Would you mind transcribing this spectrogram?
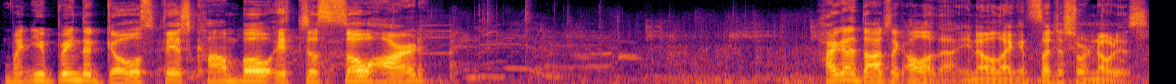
When you bring the ghost fish combo, it's just so hard. How are you gonna dodge like all of that, you know, like in such a short notice?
